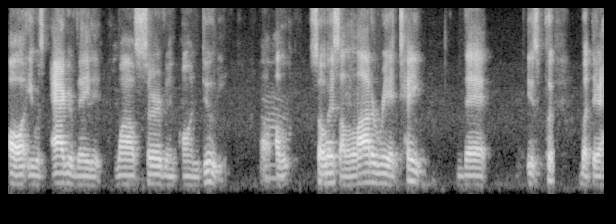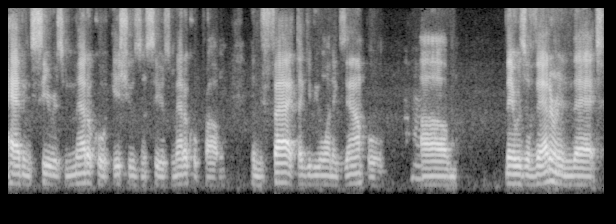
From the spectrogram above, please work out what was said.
or it was aggravated while serving on duty. Uh, so it's a lot of red tape that is put, but they're having serious medical issues and serious medical problems. In fact, I give you one example. Mm-hmm. Um, there was a veteran that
